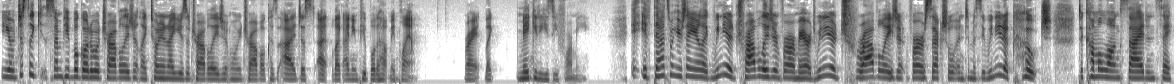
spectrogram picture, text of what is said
you know, just like some people go to a travel agent, like Tony and I use a travel agent when we travel because I just, I, like, I need people to help me plan, right? Like, make it easy for me. If that's what you're saying, you're like, we need a travel agent for our marriage. We need a travel agent for our sexual intimacy. We need a coach to come alongside and say,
